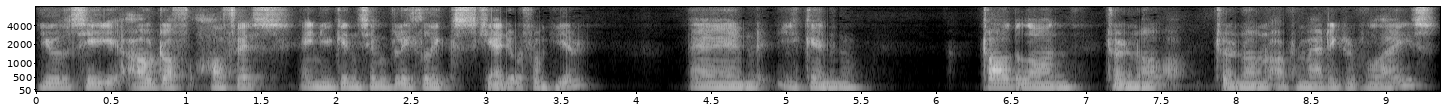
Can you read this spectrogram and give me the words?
you'll see out of office and you can simply click schedule from here and you can toggle on turn off turn on automatic replies.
